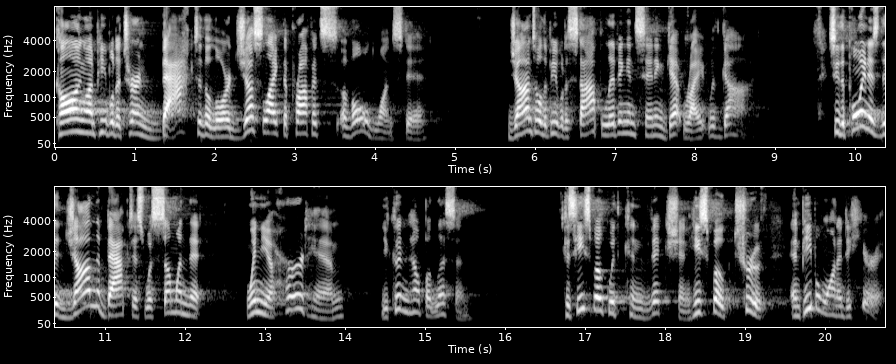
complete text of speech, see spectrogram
calling on people to turn back to the Lord just like the prophets of old once did. John told the people to stop living in sin and get right with God. See, the point is that John the Baptist was someone that, when you heard him, you couldn't help but listen. Because he spoke with conviction, he spoke truth, and people wanted to hear it.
